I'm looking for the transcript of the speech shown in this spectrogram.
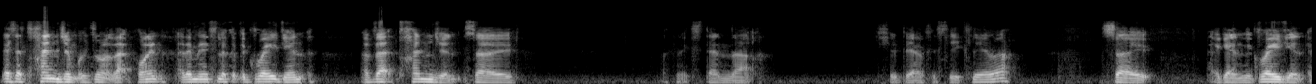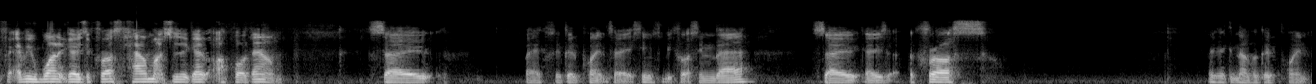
there's a tangent we've drawn at that point, and then we need to look at the gradient of that tangent. So I can extend that. Should be able to see clearer. So again, the gradient, for every one it goes across, how much does it go up or down? So, it's a good point. So it seems to be crossing there. So it goes across. There's another good point.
